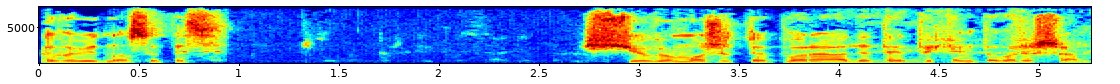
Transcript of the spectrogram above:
ви відноситесь? Що ви можете порадити таким товаришам?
